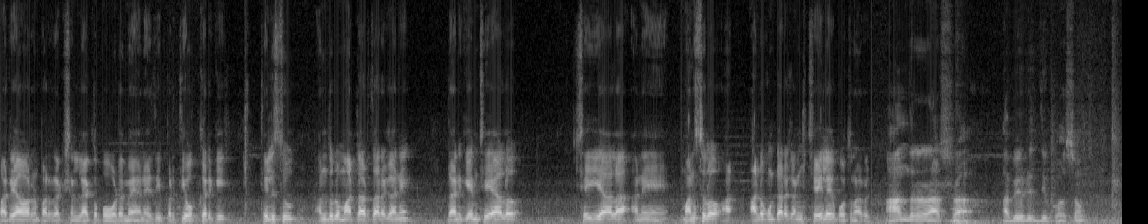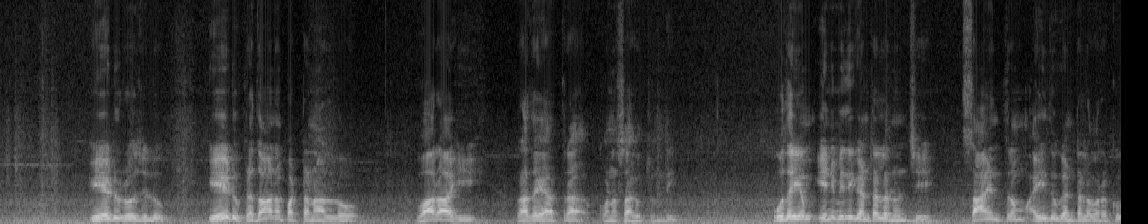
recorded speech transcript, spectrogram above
పర్యావరణ పరిరక్షణ లేకపోవడమే అనేది ప్రతి ఒక్కరికి తెలుసు. అందరూ మాట్లాడతారు కానీ దానికి ఏం చేయాలో చెయ్యాలా అనే మనసులో అనుకుంటారు కానీ చేయలేకపోతున్నారు. ఆంధ్ర రాష్ట్ర అభివృద్ధి కోసం ఏడు రోజులు ఏడు ప్రధాన పట్టణాల్లో వారాహి రథయాత్ర కొనసాగుతుంది. ఉదయం ఎనిమిది గంటల నుంచి సాయంత్రం ఐదు గంటల వరకు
